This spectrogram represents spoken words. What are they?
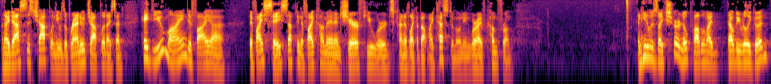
And I'd asked this chaplain, he was a brand new chaplain. I said, "Hey, do you mind if I uh, if I say something, if I come in and share a few words, kind of like about my testimony and where I've come from?" And he was like, "Sure, no problem. I that would be really good."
